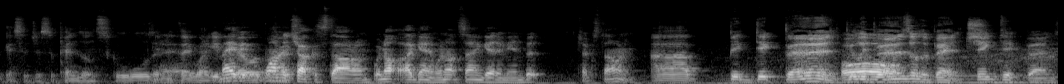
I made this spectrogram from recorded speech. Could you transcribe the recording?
I guess it just depends on schools and if they want to give maybe one to chuck a star on. We're not again. We're not saying get him in, but chuck a star on him. Uh, Big Dick Burns, Billy Oh. Burns on the bench. Big Dick Burns.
